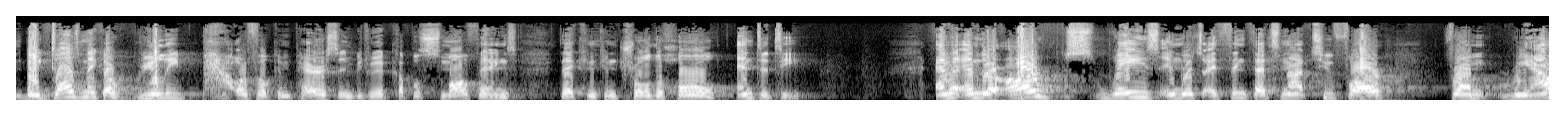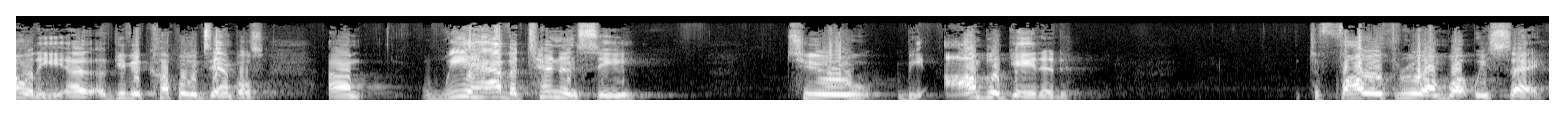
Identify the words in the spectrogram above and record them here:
but he does make a really powerful comparison between a couple small things that can control the whole entity. And, and there are ways in which I think that's not too far from reality. Uh, I'll give you a couple examples. Um, we have a tendency to be obligated to follow through on what we say.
